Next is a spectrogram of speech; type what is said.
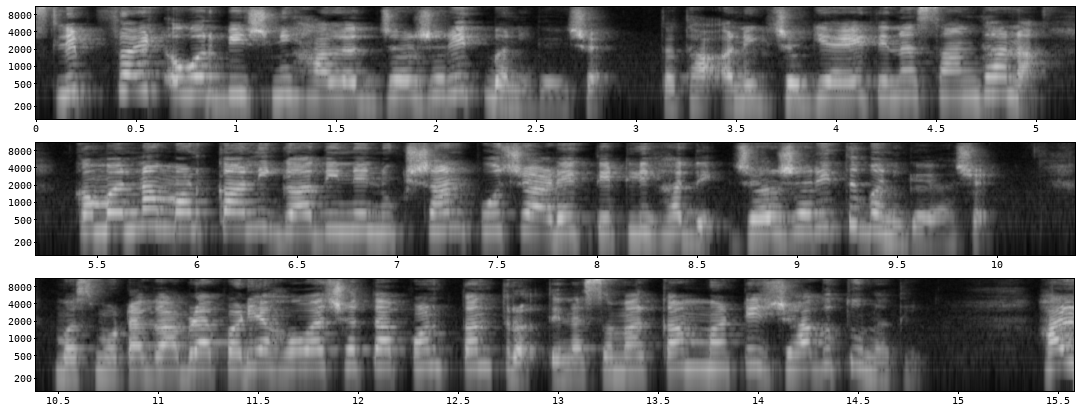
સ્લીપ ફ્લાઇટ ઓવરબ્રિજની હાલત જર્જરિત બની ગઈ છે તથા અનેક જગ્યાએ તેના સાંધાના કમરના મણકાની ગાદીને નુકસાન પહોંચાડે તેટલી હદે જર્જરિત બની ગયા છે. મસમોટા ગાબડા પડ્યા હોવા છતાં પણ તંત્ર તેના સમારકામ માટે જાગતું નથી. હાલ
